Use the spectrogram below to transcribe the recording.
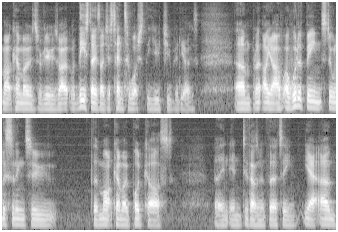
Mark Kermode's reviews. these days, I just tend to watch the YouTube videos. Um, but I, you know, I, I, would have been still listening to the Mark Kermode podcast uh, in in 2013. Yeah. Um,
